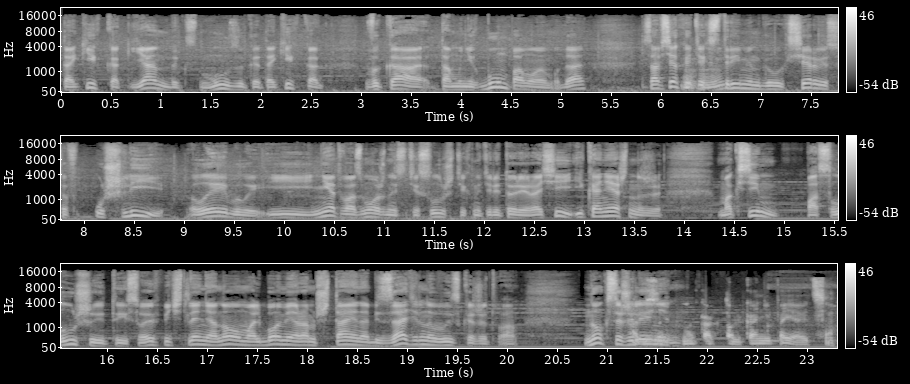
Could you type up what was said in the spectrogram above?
таких как Яндекс Музыка, таких как ВК, там у них бум, по-моему, да, со всех этих стриминговых сервисов ушли лейблы, и нет возможности слушать их на территории России. И, конечно же, Максим послушает и свое впечатление о новом альбоме Рамштайн обязательно выскажет вам. Но, к сожалению... Как только они появятся.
